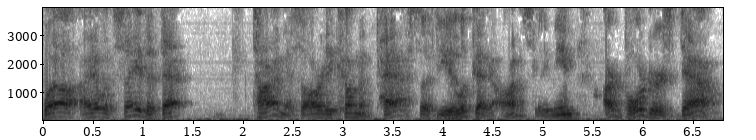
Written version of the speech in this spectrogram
Well, I would say that that time has already come and passed. So if you look at it honestly, I mean, our border is down.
